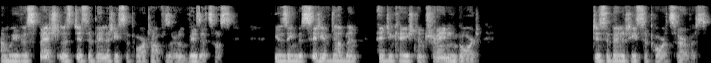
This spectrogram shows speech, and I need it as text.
and we have a specialist disability support officer who visits us using the City of Dublin Education and Training Board Disability Support Service.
